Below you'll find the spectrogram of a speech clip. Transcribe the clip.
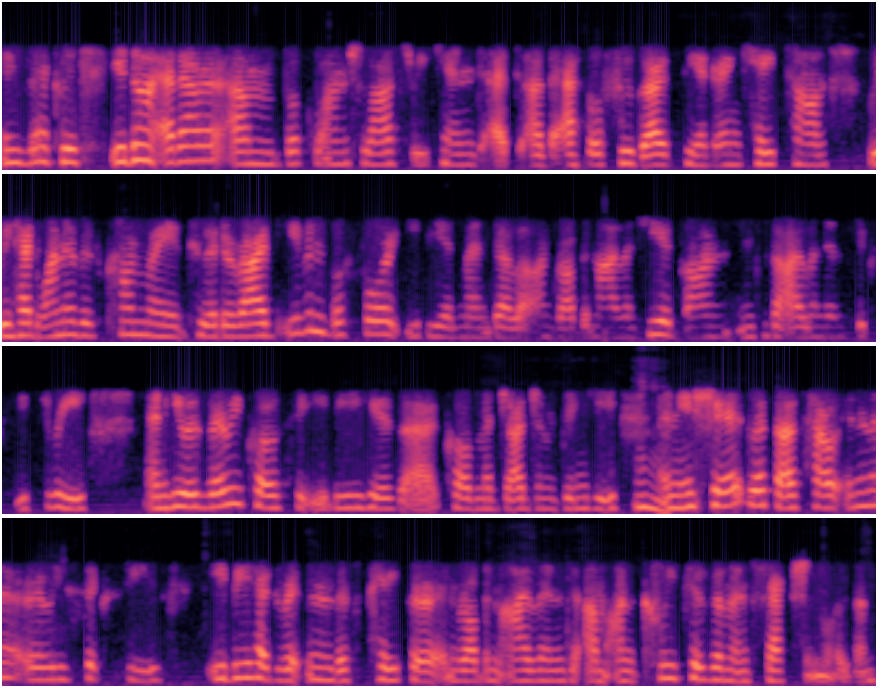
Exactly. You know, at our um, book launch last weekend at uh, the Athol Fugard Theatre in Cape Town, we had one of his comrades who had arrived even before E.B. and Mandela on Robben Island. He had gone into the island in 63, and he was very close to E.B. He is uh, called Majajum Dingi, mm-hmm. and he shared with us how in the early 60s, E.B. had written this paper in Robben Island um, on cliquism and factionalism.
